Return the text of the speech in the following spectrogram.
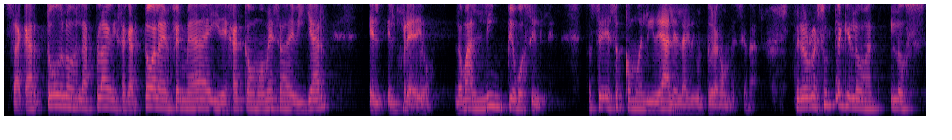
sacar todas las plagas y sacar todas las enfermedades y dejar como mesa de billar el, el predio, lo más limpio posible. Entonces, eso es como el ideal en la agricultura convencional. Pero resulta que los, los,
